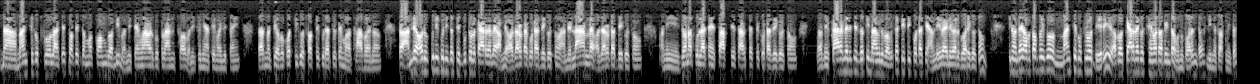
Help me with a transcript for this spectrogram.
मान्छेको फ्लोलाई चाहिँ सकेसम्म कम गर्ने भन्ने चाहिँ उहाँहरूको प्लान छ भन्ने सुनेको थिएँ मैले चाहिँ। साथमा त्यो अब कतिको सत्य कुरा त्यो चाहिँ मलाई थाहा भएन। र हामीले अरू कुनै कुनै जस्तै बुटोल कार्यालय हामीले हजारवटा कोटा दिएको छौँ हामीले लानलाई हजारवटा दिएको छौँ। अनि जनपुरलाई चाहिँ सात सय साढे सात सय कोटा दिएको छौँ। अनि कार्यालयले चाहिँ जति माग्नु भएको छ त्यति कोटा चाहिँ हामीले एभाइलेबल गरेको छौँ। किन भन्दाखेरि अब तपाईँको मान्छेको फ्लो धेरै अब कार्यालयको क्षमता पनि त हुनु पर्यो नि त लिन सक्ने त।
